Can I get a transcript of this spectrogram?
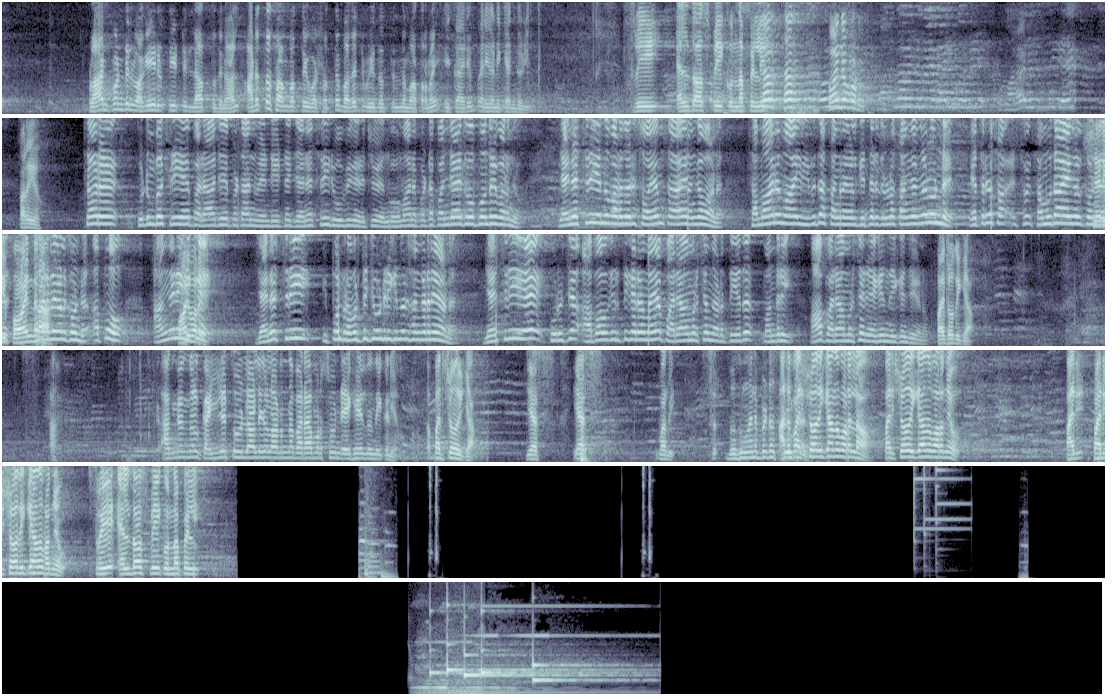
പ്ലാൻ ഫണ്ടിൽ വകയിരുത്തിയിട്ടില്ലാത്തതിനാൽ അടുത്ത സാമ്പത്തിക വർഷത്തെ ബജറ്റ് വിഹിതത്തിൽ നിന്ന് മാത്രമേ ഇക്കാര്യം പരിഗണിക്കാൻ കഴിയൂ. ശ്രീ എൽദോസ് പി കുന്നപ്പള്ളി. പറയൂ. സാറ് കുടുംബശ്രീയെ പരാജയപ്പെടുത്താൻ വേണ്ടിയിട്ട് ജനശ്രീ രൂപീകരിച്ചു എന്ന് ബഹുമാനപ്പെട്ട പഞ്ചായത്ത് വകുപ്പ് മന്ത്രി പറഞ്ഞു. ജനശ്രീ എന്ന് പറഞ്ഞ ഒരു സ്വയം സഹായ സംഘമാണ്. സമാനമായി വിവിധ സംഘടനകൾക്ക് ഇത്തരത്തിലുള്ള സംഘങ്ങളുണ്ട്. എത്രയോ സ- സമുദായങ്ങൾക്കുണ്ട് സംഘടനകൾക്കുണ്ട്. അപ്പോ അങ്ങനെ ജനശ്രീ ഇപ്പോൾ പ്രവർത്തിച്ചുകൊണ്ടിരിക്കുന്ന ഒരു സംഘടനയാണ്. ജനശ്രീയെ കുറിച്ച് അപകീർത്തികരമായ പരാമർശം നടത്തിയത് മന്ത്രി ആ പരാമർശ രേഖ നീക്കം ചെയ്യണം. പരിശോധിക്കാം. അംഗങ്ങൾ കയ്യത്തൊഴിലാളികളാണെന്ന പരാമർശവും രേഖയിൽ നിന്ന് ചെയ്യണം. പരിശോധിക്കാം. യെസ് യെസ് മതി. ബഹുമാനപ്പെട്ട അത് പരിശോധിക്കാന്ന് പറഞ്ഞല്ലോ. പരിശോധിക്കാന്ന് പറഞ്ഞു. പരി- പരിശോധിക്കാന്ന് പറഞ്ഞു. ശ്രീ എൽദോസ് പി കുന്നപ്പിൾ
